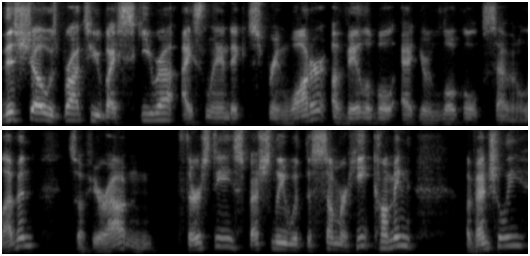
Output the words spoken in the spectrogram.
This show is brought to you by Skira Icelandic Spring Water, available at your local 7 Eleven. So if you're out and thirsty, especially with the summer heat coming, eventually,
